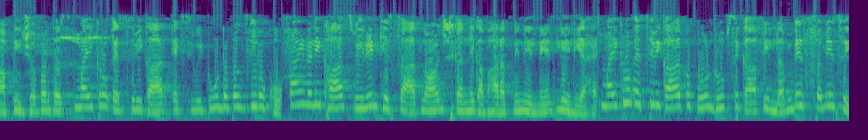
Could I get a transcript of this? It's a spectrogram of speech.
अपनी ज़बरदस्त micro SUV car XV two double zero को फाइनली खास वेरिएंट के साथ लॉन्च करने का भारत में निर्णय ले लिया है। माइक्रो एसयूवी कार को पूर्ण रूप से काफ़ी लंबे समय से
